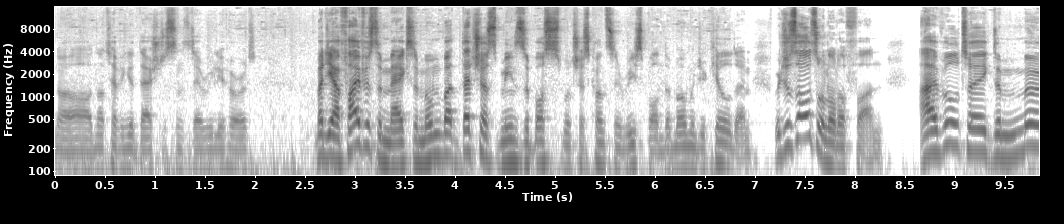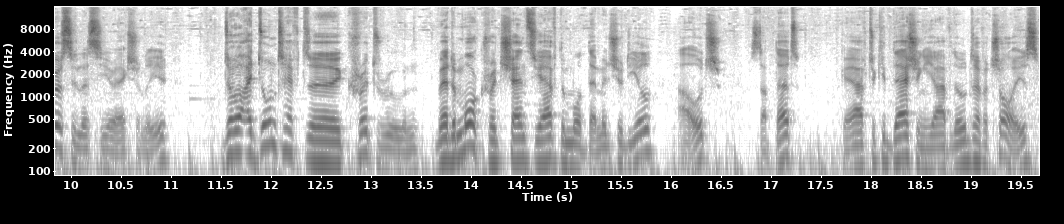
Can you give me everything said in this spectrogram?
no, not having a dash distance there really hurt. But yeah, 5 is the maximum, but that just means the bosses will just constantly respawn the moment you kill them. Which is also a lot of fun. I will take the Merciless here, actually. Though I don't have the crit rune. Where the more crit chance you have, the more damage you deal. Ouch. Stop that. Okay, I have to keep dashing here. I don't have a choice.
